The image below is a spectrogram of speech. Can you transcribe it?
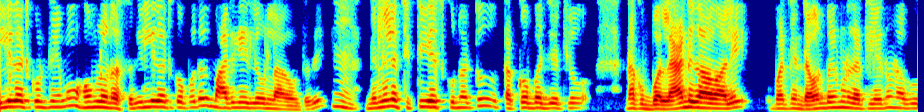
ఇల్లు కట్టుకుంటేనేమో హోమ్ లోన్ వస్తుంది. ఇల్లు కట్టుకోకపోతే మార్టిగేజ్ లోన్ లాగా అవుతుంది. నెల నెల చిట్టి చేసుకున్నట్టు తక్కువ బడ్జెట్లో నాకు ల్యాండ్ కావాలి బట్ నేను డౌన్ పేమెంట్ కట్టలేను నాకు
